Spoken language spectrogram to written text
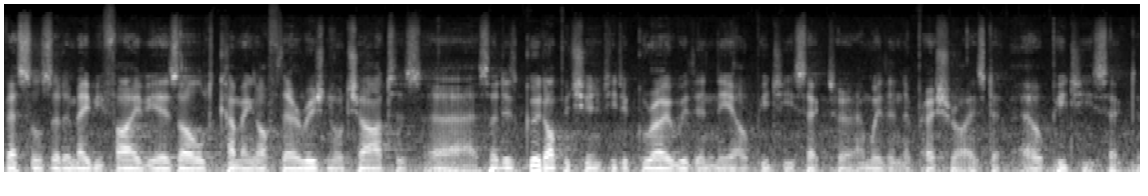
vessels that are maybe five years old coming off their original charters. Uh, so there's good opportunity to grow within the LPG sector and within the pressurized LPG sector.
